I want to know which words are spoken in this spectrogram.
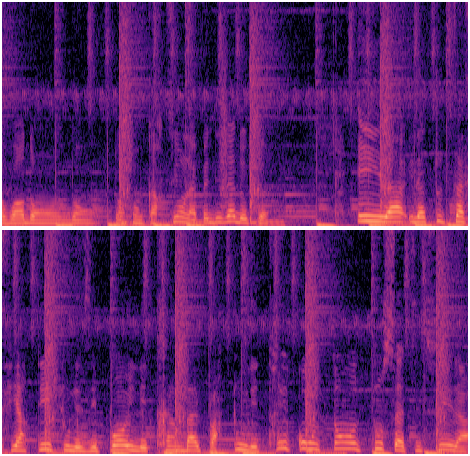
voir dans, son quartier, on l'appelle déjà docteur. Et il a, il a toute sa fierté sur les épaules, il est trimballe partout, il est très content, tout satisfait là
